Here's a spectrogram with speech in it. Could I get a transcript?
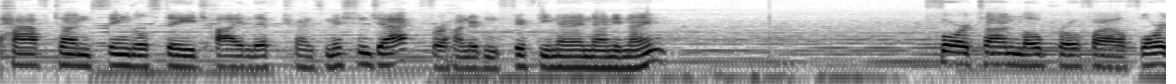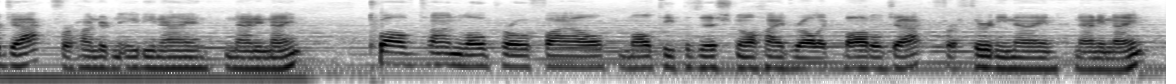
Half ton single stage high lift transmission jack for $159.99. 4 ton low profile floor jack for $189.99. 12 ton low profile multi positional hydraulic bottle jack for $39.99.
